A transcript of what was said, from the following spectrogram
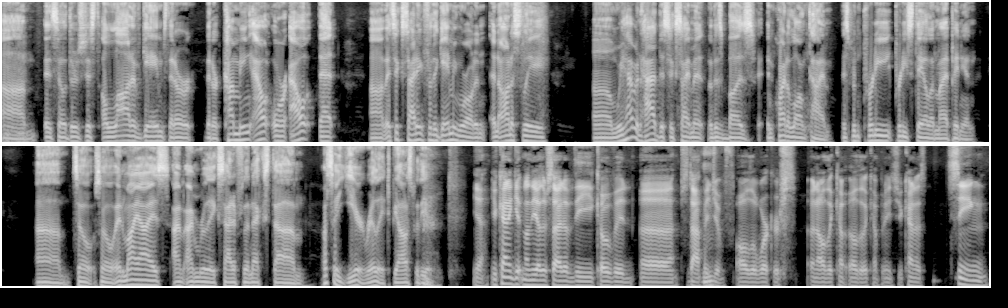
um, and so there's just a lot of games that are that are coming out or out that um, it's exciting for the gaming world. And and honestly, um, we haven't had this excitement or this buzz in quite a long time. It's been pretty pretty stale, in my opinion. Um, so so in my eyes, I'm I'm really excited for the next um, I'll say year, really, to be honest with you. Yeah, you're kind of getting on the other side of the COVID uh, stoppage Mm-hmm. of all the workers and all the co- all the companies. You're kind of seeing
